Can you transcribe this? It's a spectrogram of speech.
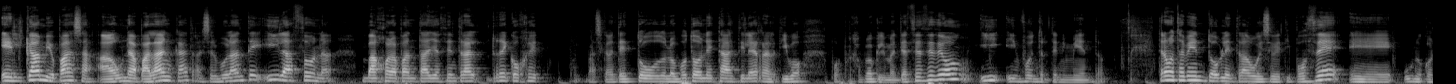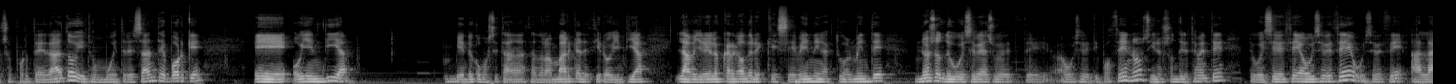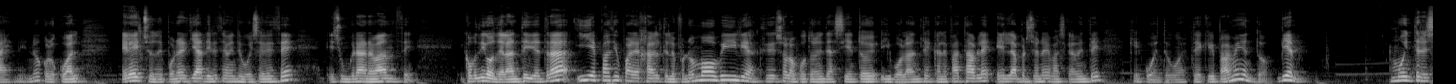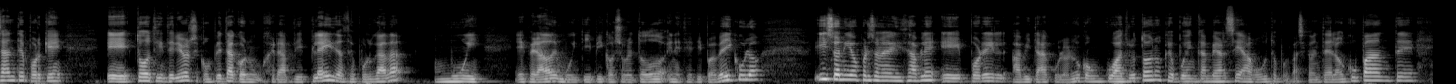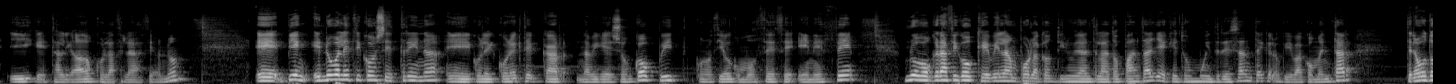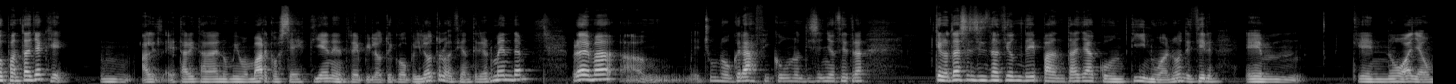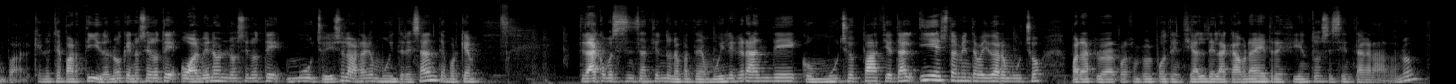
el cambio pasa a una palanca tras el volante y la zona bajo la pantalla central recoge pues, básicamente todos los botones táctiles relativos, pues, por ejemplo, climatización y infoentretenimiento. Tenemos también doble entrada USB tipo C, eh, uno con soporte de datos y esto es muy interesante porque eh, hoy en día viendo cómo se están adaptando las marcas, es decir, hoy en día la mayoría de los cargadores que se venden actualmente no son de USB a USB, tipo C, ¿no? Sino son directamente de USB-C a USB-C, USB-C a Lightning, ¿no? Con lo cual, el hecho de poner ya directamente USB-C es un gran avance. Como digo, delante y detrás, y espacio para dejar el teléfono móvil y acceso a los botones de asiento y volantes calefactables en las versiones básicamente que cuento con este equipamiento. Bien, muy interesante porque eh, todo este interior se completa con un head-up display de 12 pulgadas muy esperado y muy típico, sobre todo en este tipo de vehículos. Y sonido personalizable eh, por el habitáculo, ¿no? Con cuatro tonos que pueden cambiarse a gusto, pues básicamente del ocupante y que están ligados con la aceleración, ¿no? Eh, bien, el nuevo eléctrico se estrena eh, con el Connected Car Navigation Cockpit, conocido como CCNC. Nuevos gráficos que velan por la continuidad entre las dos pantallas, que esto es muy interesante, que es lo que iba a comentar. Tenemos dos pantallas que al estar instaladas en un mismo marco se extienden entre piloto y copiloto, lo decía anteriormente, pero además he hecho unos gráficos, unos diseños, etcétera, que nos da esa sensación de pantalla continua, ¿no? Es decir, em, que no haya un que no esté partido, ¿no? Que no se note, o al menos no se note mucho. Y eso la verdad que es muy interesante porque te da como esa sensación de una pantalla muy grande, con mucho espacio y tal. Y eso también te va a ayudar mucho para explorar, por ejemplo, el potencial de la cámara de 360 grados, ¿no?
